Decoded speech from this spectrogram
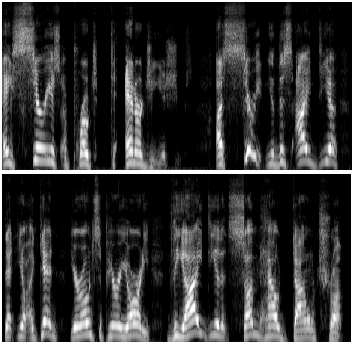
a serious approach to energy issues, a serious this idea that you know again your own superiority, the idea that somehow Donald Trump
